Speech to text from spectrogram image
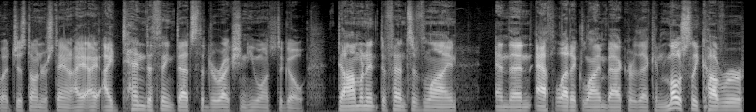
But just understand, I, I, I tend to think that's the direction he wants to go: dominant defensive line, and then athletic linebacker that can mostly cover,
